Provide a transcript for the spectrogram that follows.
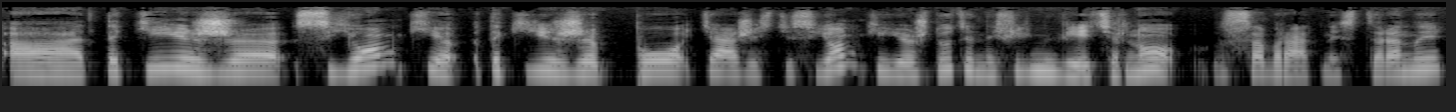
А, такие же съемки, такие же по тяжести съемки ее ждут и на фильме «Ветер», но с обратной стороны.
